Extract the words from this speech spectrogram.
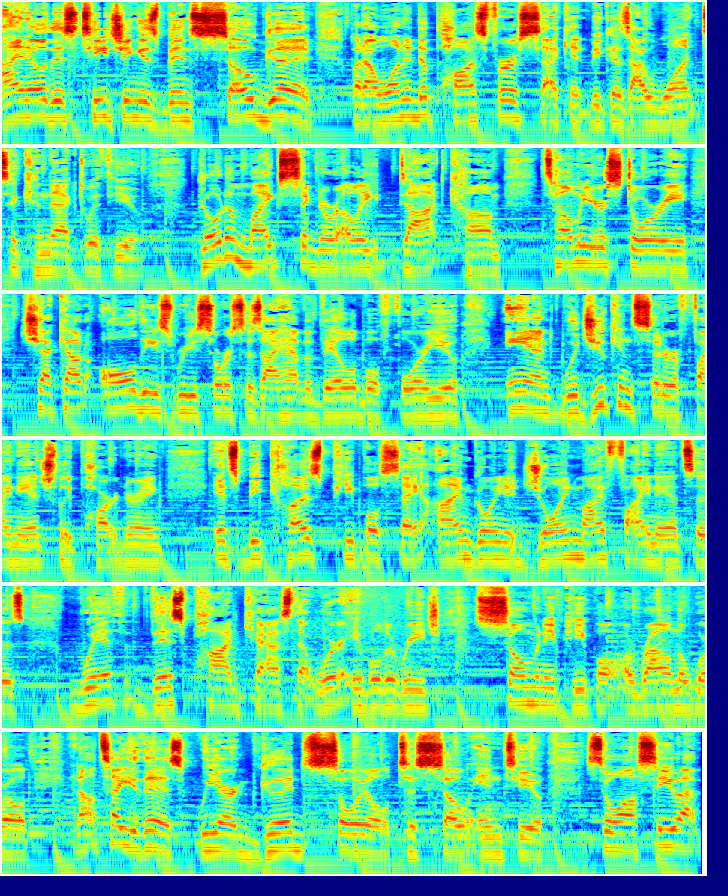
I know this teaching has been so good, but I wanted to pause for a second because I want to connect with you. Go to MikeSignorelli.com, tell me your story, check out all these resources I have available for you, and would you consider financially partnering? It's because people say, I'm going to join my finances with this podcast that we're able to reach so many people around the world. And I'll tell you this, we are good soil to sow into. So I'll see you at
